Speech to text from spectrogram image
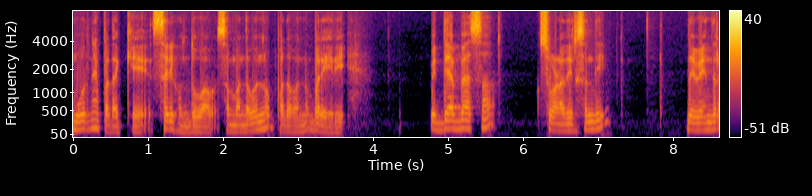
ಮೂರನೇ ಪದಕ್ಕೆ ಸರಿಹೊಂದುವ ಸಂಬಂಧವನ್ನು, ಪದವನ್ನು ಬರೆಯಿರಿ. ವಿದ್ಯಾಭ್ಯಾಸ ಸುವರ್ಣದೀರ್ಘ ಸಂಧಿ, ದೇವೇಂದ್ರ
